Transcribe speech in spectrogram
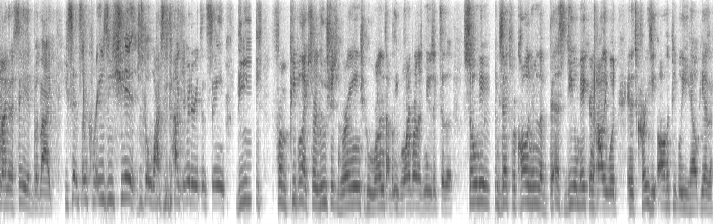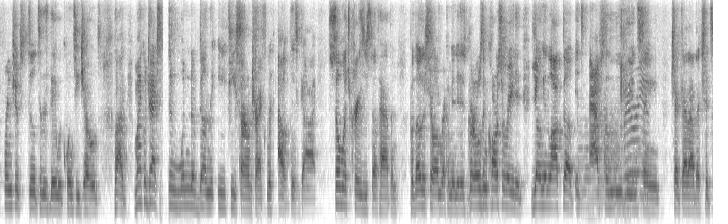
not gonna say it, but like he said some crazy shit. Just go watch the documentary; it's insane. These from people like Sir Lucius Grainge, who runs, I believe, Warner Brothers Music, to the Sony execs were calling him the best deal maker in Hollywood. And it's crazy, all the people he helped. He has a friendship still to this day with Quincy Jones. Like, Michael Jackson wouldn't have done the ET soundtrack without this guy. So much crazy stuff happened. But the other show I'm recommended is Girls Incarcerated, Young and Locked Up. It's absolutely insane. Check that out. That shit's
